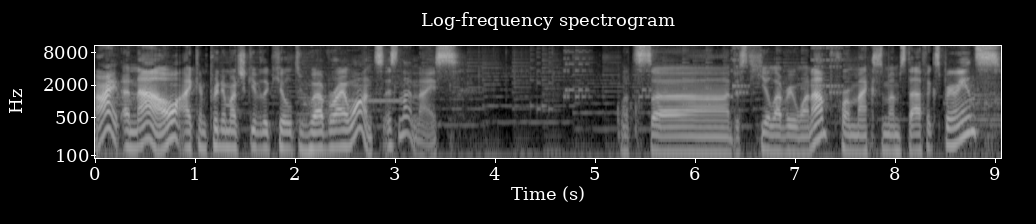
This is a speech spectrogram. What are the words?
Alright, and now I can pretty much give the kill to whoever I want. Isn't that nice? Let's uh, just heal everyone up for maximum staff experience.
